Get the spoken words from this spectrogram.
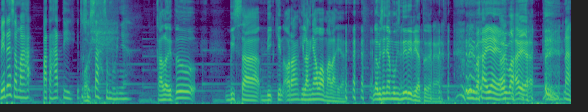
beda sama ha- patah hati, itu Oh, susah sembuhnya. Kalau itu bisa bikin orang hilang nyawa malah ya. Nggak bisa nyambung sendiri dia tuh kan. Lebih bahaya ya. Lebih bahaya. Nah,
